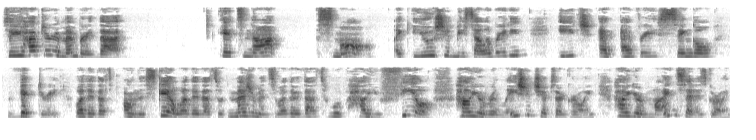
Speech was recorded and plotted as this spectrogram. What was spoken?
So you have to remember that it's not small. Like you should be celebrating each and every single victory, whether that's on the scale, whether that's with measurements, whether that's how you feel, how your relationships are growing, how your mindset is growing.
